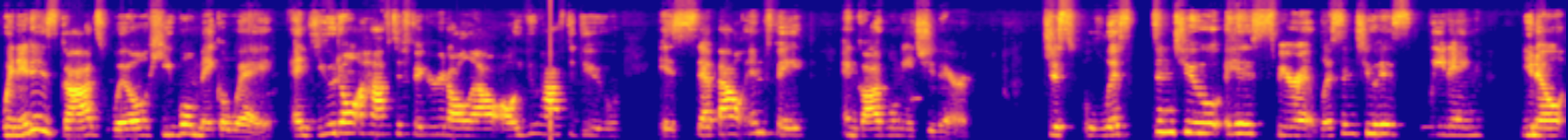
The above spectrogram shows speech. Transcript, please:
when it is God's will, He will make a way. And you don't have to figure it all out. All you have to do is step out in faith, and God will meet you there. Just listen to His Spirit, listen to His leading. You know,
